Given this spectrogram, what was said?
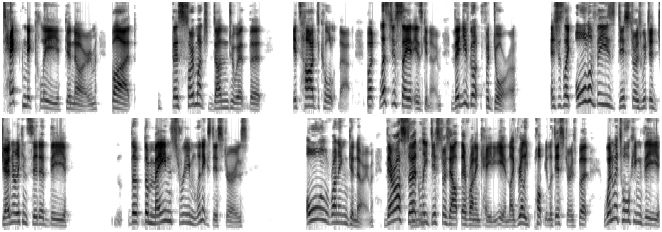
technically GNOME, but there's so much done to it that it's hard to call it that. But let's just say it is GNOME. Then you've got Fedora. And it's just like all of these distros, which are generally considered the the the mainstream Linux distros, all running GNOME. There are certainly mm-hmm. distros out there running KDE and like really popular distros, but when we're talking the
